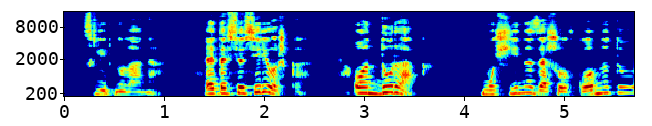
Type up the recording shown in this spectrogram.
– схлипнула она. «Это все Сережка! Он дурак! Мужчина зашел в комнату,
